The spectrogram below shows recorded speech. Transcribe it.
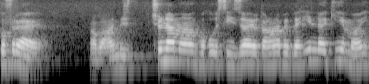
كفرة رب العالمين شنو ما بخو استهزاء وترانا بيكد إلا كي ماي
